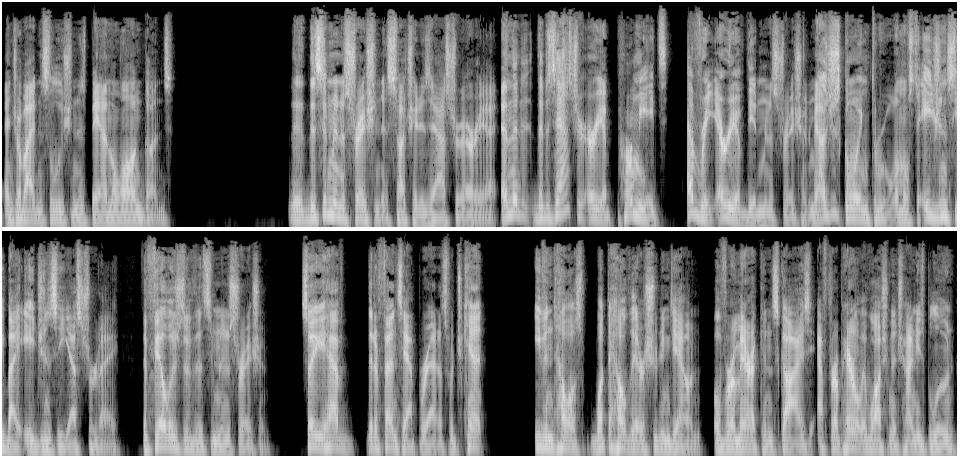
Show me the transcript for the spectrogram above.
And Joe Biden's solution is ban the long guns. This administration is such a disaster area. And the, the disaster area permeates every area of the administration. I mean, I was just going through almost agency by agency yesterday, the failures of this administration. So you have the defense apparatus, which can't even tell us what the hell they are shooting down over American skies after apparently watching a Chinese balloon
